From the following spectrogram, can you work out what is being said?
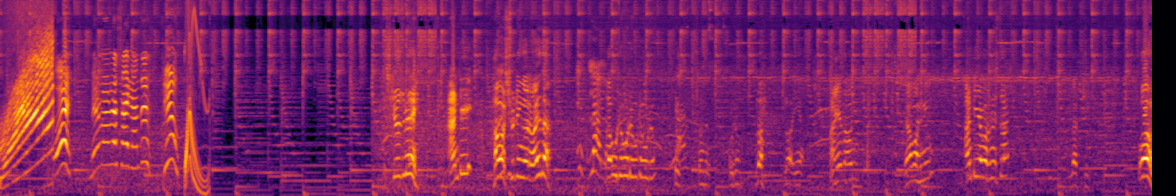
ओए मेरो मामा साइड हान्छ जिउ एक्सक्युज मी आन्टी अब सुटिङ गरौँ है त ल ल ल उठो उठो उठो उठो उठो ल ल यहाँ भाइ यता आउनु यहाँ बस्ने आन्टी यहाँ बस्नुहोस् त ल ठिक ओ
